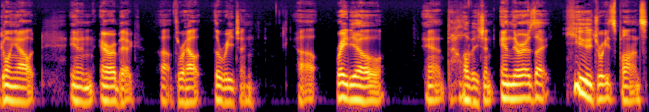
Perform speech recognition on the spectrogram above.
going out in Arabic uh, throughout the region, uh, radio and television, and there is a huge response.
